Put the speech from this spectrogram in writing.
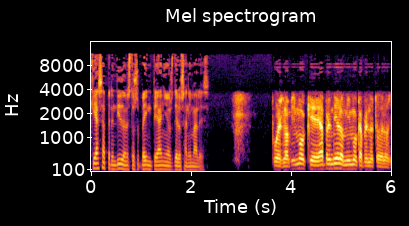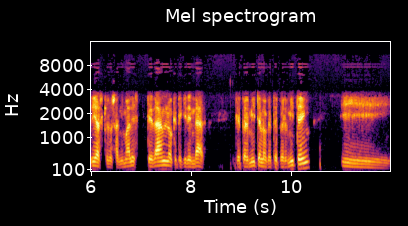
¿qué has aprendido en estos 20 años de los animales? Pues lo mismo que he aprendido, lo mismo que aprendo todos los días, que los animales te dan lo que te quieren dar, te permiten lo que te permiten y,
